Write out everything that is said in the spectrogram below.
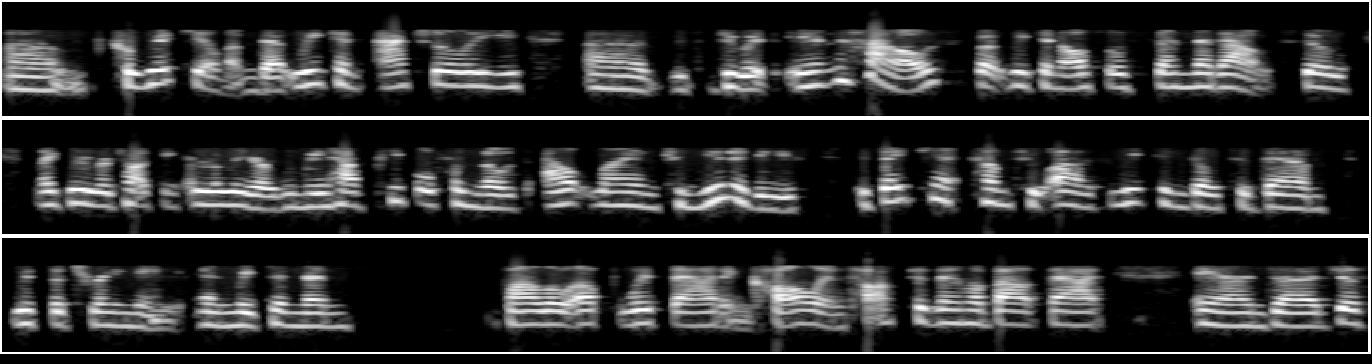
um, curriculum that we can actually uh, do it in house, but we can also send that out. So, like we were talking earlier, when we have people from those outlying communities, if they can't come to us, we can go to them with the training and we can then follow up with that and call and talk to them about that and uh, just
